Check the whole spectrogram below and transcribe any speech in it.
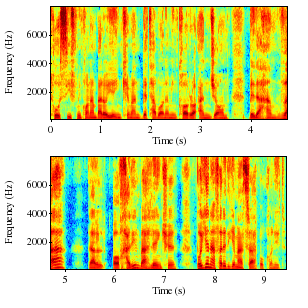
توصیف می‌کنم برای اینکه من بتوانم این کار را انجام بدهم و در آخرین بهله این که با یه نفر دیگه مطرح بکنید.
